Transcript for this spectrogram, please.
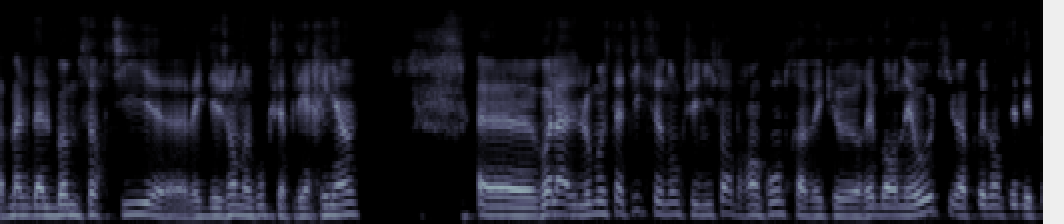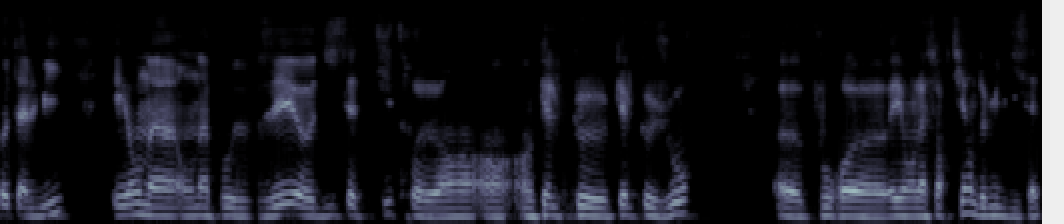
pas mal d'albums sortis euh, avec des gens d'un groupe qui s'appelait Rien. Euh, voilà, l'homostatique, c'est donc une histoire de rencontre avec euh, Ray Borneo qui m'a présenté des potes à lui et on a posé 17 euh, titres en, quelques jours et on l'a sorti en 2017.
